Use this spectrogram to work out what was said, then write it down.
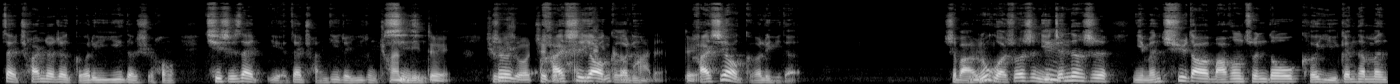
在穿着这隔离衣的时候，其实在也在传递着一种信息，对，就是说这还是要隔离的，对，还是要隔离的，是吧？嗯如果说是你真的是你们去到麻风村都可以跟他们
